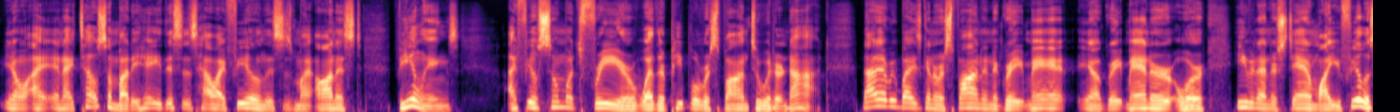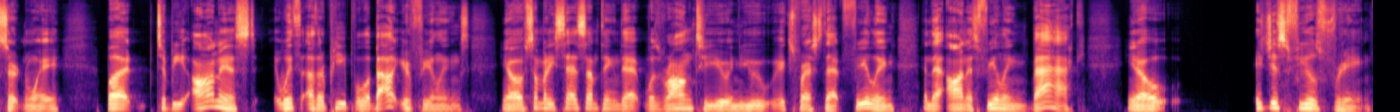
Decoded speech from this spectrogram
you know, I and I tell somebody, hey, this is how I feel and this is my honest feelings. I feel so much freer whether people respond to it or not not everybody's going to respond in a great man, you know, great manner or even understand why you feel a certain way. But to be honest with other people about your feelings, you know, if somebody says something that was wrong to you and you express that feeling and that honest feeling back, you know, it just feels freeing.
